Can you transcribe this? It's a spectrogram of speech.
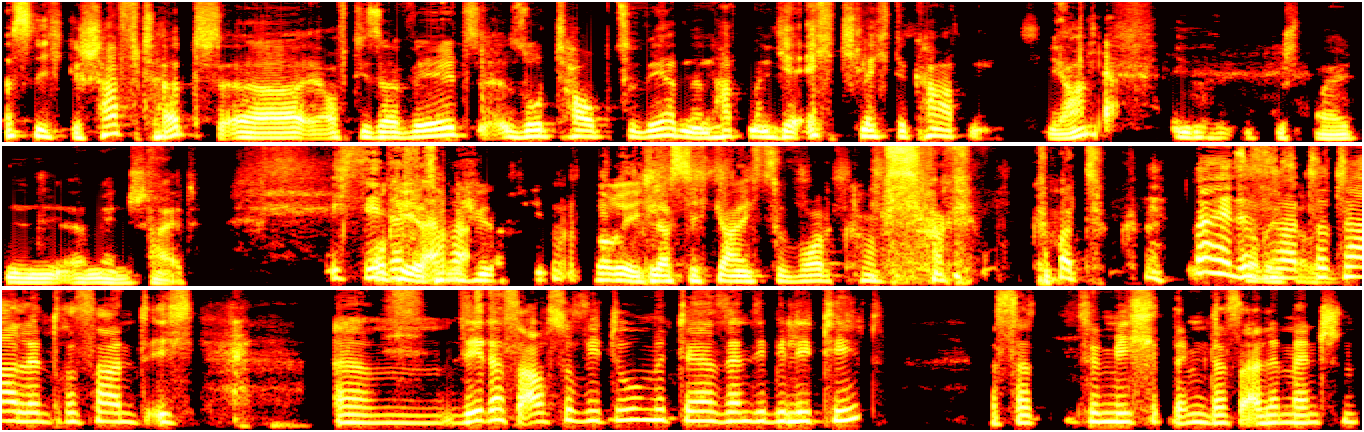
das nicht geschafft hat, äh, auf dieser Welt so taub zu werden, dann hat man hier echt schlechte Karten, ja, ja. in dieser gespaltenen äh, Menschheit. Ich sehe okay, das jetzt habe ich wieder. Sorry, ich lasse dich gar nicht zu Wort kommen. Sag, Gott, Gott. Nein, das sorry, war sorry. total interessant. Ich ähm, sehe das auch so wie du mit der Sensibilität. Das hat für mich eben das alle Menschen.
